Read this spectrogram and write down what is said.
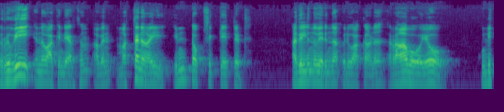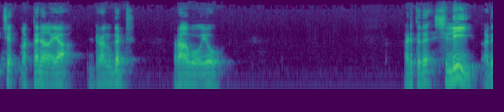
റിവി എന്ന വാക്കിന്റെ അർത്ഥം അവൻ മത്തനായി ഇൻടോക്സിക്കേറ്റഡ് അതിൽ നിന്ന് വരുന്ന ഒരു വാക്കാണ് റാവോയോ. കുടിച്ച് മത്തനായ ഡ്രങ്കഡ് റാവോയോ. അടുത്തത് ഷിലി അത്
